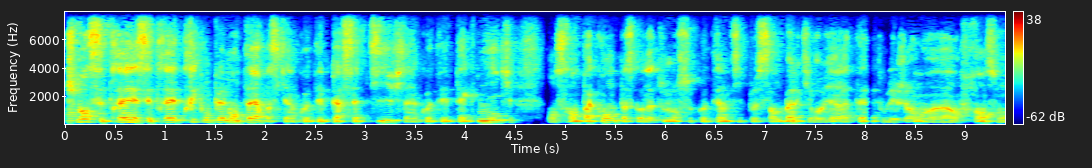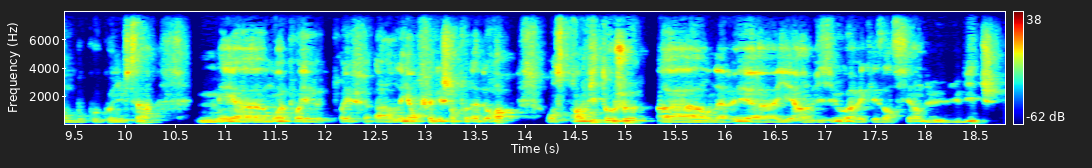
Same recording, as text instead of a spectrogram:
Franchement, c'est très, très, très complémentaire parce qu'il y a un côté perceptif, il y a un côté technique. On se rend pas compte parce qu'on a toujours ce côté un petit peu sandball qui revient à la tête où les gens euh, en France ont beaucoup connu ça. Mais euh, moi, pour, en ayant fait les championnats d'Europe, on se prend vite au jeu. Euh, on avait hier un visio avec les anciens du, du beach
